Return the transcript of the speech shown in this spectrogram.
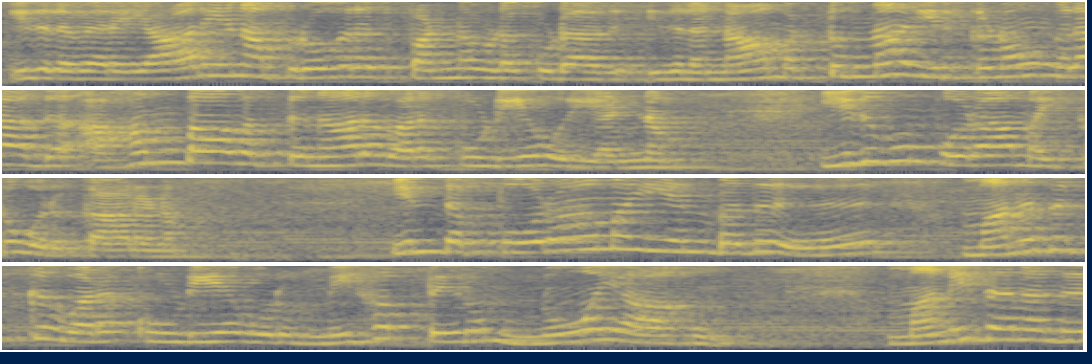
இதில் வேற யாரையும் நான் ப்ரோக்ரஸ் பண்ண விடக்கூடாது. இதில் நான் மட்டும்தான் இருக்கணுங்கிற அது அகம்பாவத்தினால வரக்கூடிய ஒரு எண்ணம். இதுவும் பொறாமைக்கு ஒரு காரணம். இந்த பொறாமை என்பது மனதுக்கு வரக்கூடிய ஒரு மிக பெரும் நோயாகும். மனிதனது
